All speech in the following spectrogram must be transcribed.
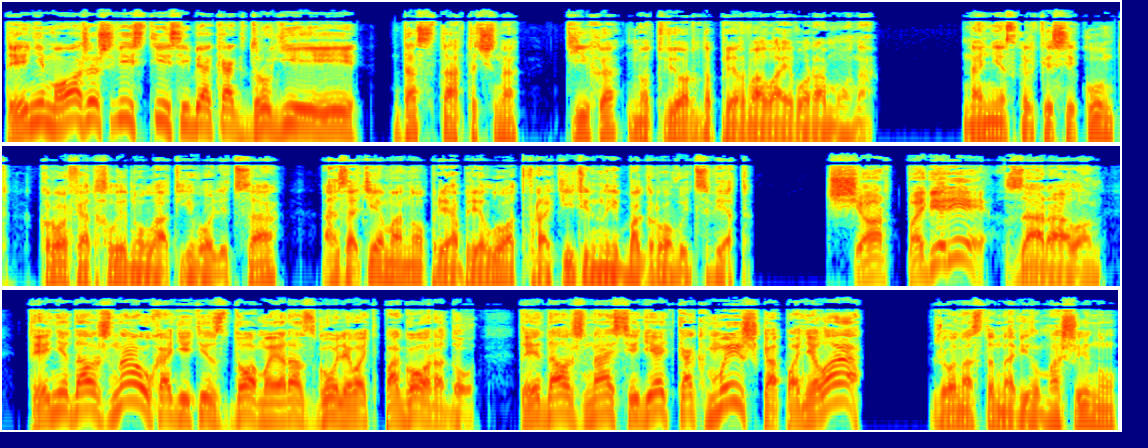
Ты не можешь вести себя, как другие «Достаточно», — тихо, но твердо прервала его Рамона. На несколько секунд кровь отхлынула от его лица, а затем оно приобрело отвратительный багровый цвет. «Черт побери!» — заорал он. «Ты не должна уходить из дома и разгуливать по городу! Ты должна сидеть как мышка, поняла?» Джон остановил машину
